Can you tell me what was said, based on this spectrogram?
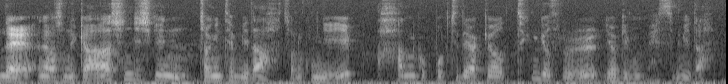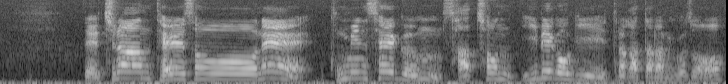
네, 안녕하십니까. 신지식인 정인태입니다. 저는 국립 한국복지대학교 특임교수를 역임했습니다. 네, 지난 대선에 국민 세금 4,200억이 들어갔다라는 거죠.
